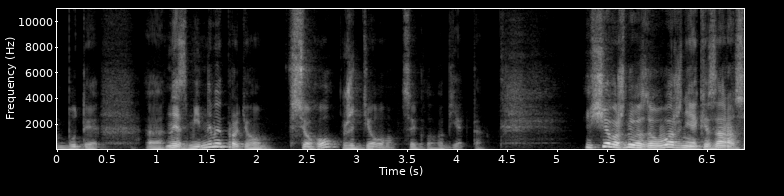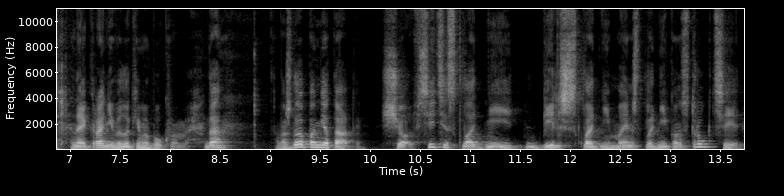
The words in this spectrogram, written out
бути е, незмінними протягом всього життєвого циклу об'єкта. І ще важливе зауваження, яке зараз на екрані великими буквами. Да? Важливо пам'ятати, що всі ці складні, більш складні, менш складні конструкції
